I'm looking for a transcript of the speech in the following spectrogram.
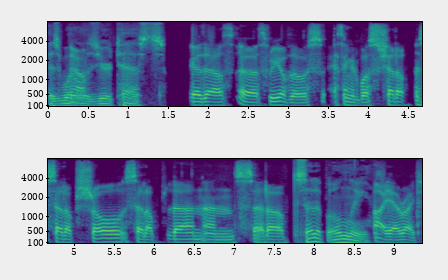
as well yeah. as your tests. Yeah, there are uh, three of those. I think it was setup, setup show, setup plan, and setup. Setup only. Ah, yeah, right.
